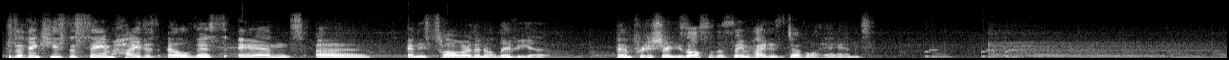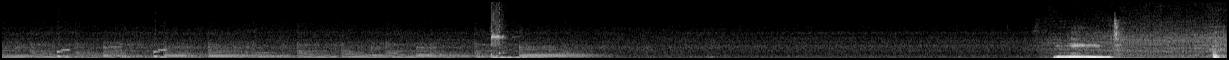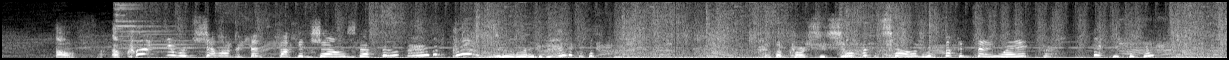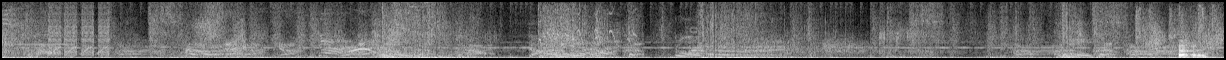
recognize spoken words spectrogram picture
Cause I think he's the same height as Elvis and uh and he's taller than Olivia. And I'm pretty sure he's also the same height as Devil Hand. Need. Oh, of course you would show up at this fucking challenge, Nesto! Of course you would! of course you'd show up at the challenge with fucking Fangway! Uh-oh.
